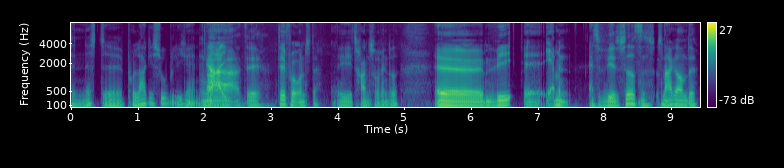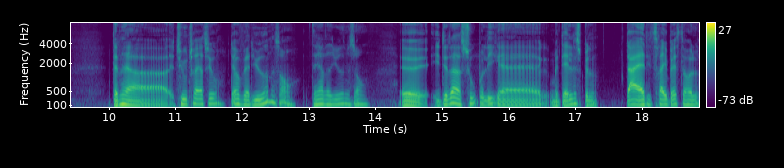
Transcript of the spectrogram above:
den næste Polak i Superligaen. Ja, det, det er for onsdag i transfervinduet. Øh, vi, øh, jamen, altså vi sidder og s- snakket om det. Den her 2023, det har jo været jydernes år. Det har været jydernes år. Øh, I det der Superliga medaljespil, der er de tre bedste hold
